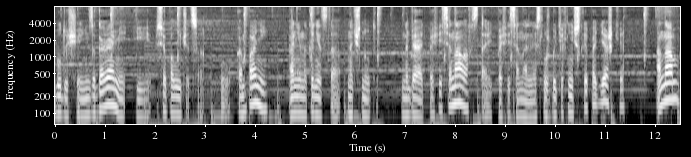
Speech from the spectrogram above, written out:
будущее не за горами, и все получится у компаний. Они наконец-то начнут набирать профессионалов, ставить профессиональные службы технической поддержки, а нам,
